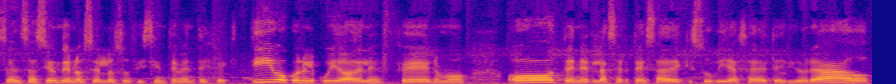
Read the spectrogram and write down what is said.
sensación de no ser lo suficientemente efectivo con el cuidado del enfermo o tener la certeza de que su vida se ha deteriorado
